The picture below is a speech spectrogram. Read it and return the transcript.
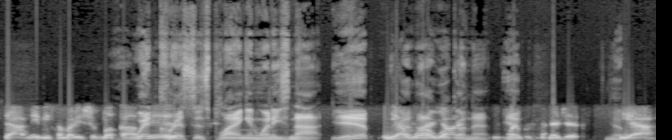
stat maybe somebody should look up when is, Chris is playing and when he's not. Yep. yeah, what I'll are Giannis' on that. Yep. percentages? Yep. Yeah.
